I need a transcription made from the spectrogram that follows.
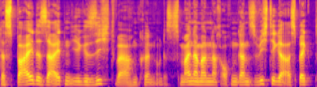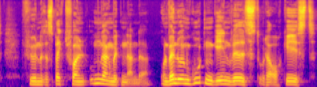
dass beide Seiten ihr Gesicht wahren können. Und das ist meiner Meinung nach auch ein ganz wichtiger Aspekt für einen respektvollen Umgang miteinander. Und wenn du im Guten gehen willst oder auch gehst,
